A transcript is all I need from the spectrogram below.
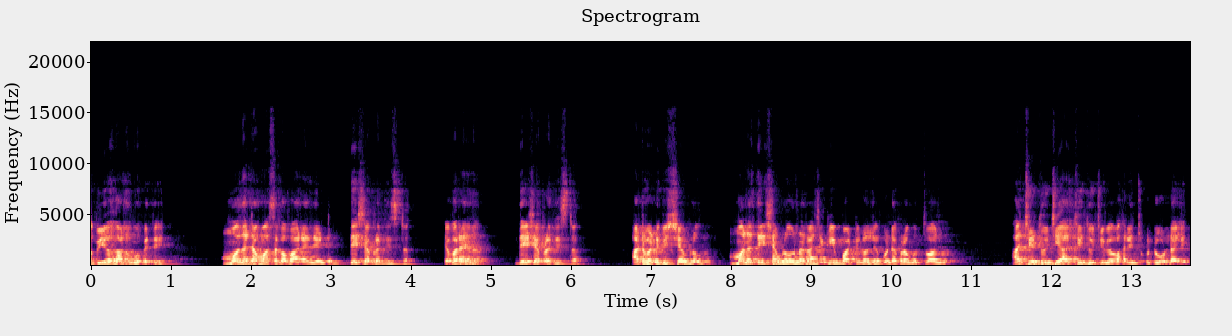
అభియోగాలు మోపితే మొదట మసకబారేది ఏంటి? దేశ ప్రతిష్ట. ఎవరైనా దేశ ప్రతిష్ట. అటువంటి విషయంలో మన దేశంలో ఉన్న రాజకీయ పార్టీలో లేకుంటే ప్రభుత్వాలు అచ్చితూచి అచ్చితూచి వ్యవహరించుకుంటూ ఉండాలి.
